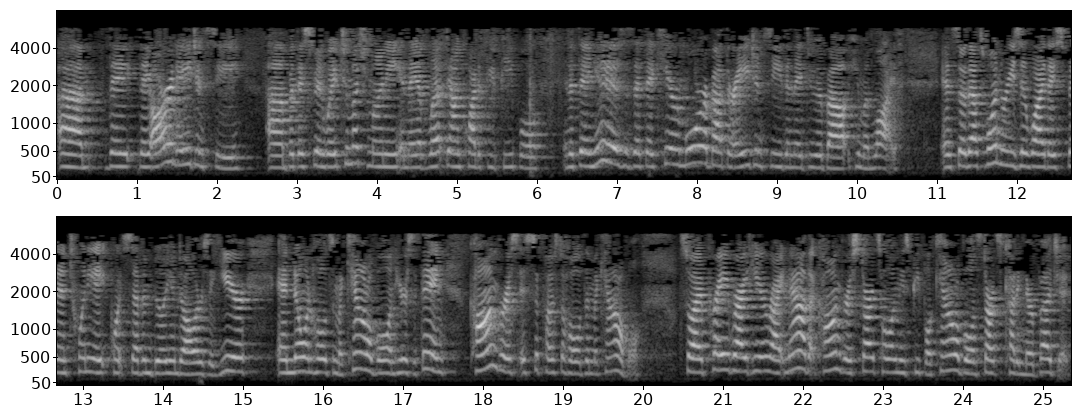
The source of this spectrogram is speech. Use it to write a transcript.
Um, they they are an agency, uh, but they spend way too much money and they have let down quite a few people. And the thing is, is that they care more about their agency than they do about human life. And so that's one reason why they spend $28.7 billion a year and no one holds them accountable. And here's the thing, Congress is supposed to hold them accountable. So I pray right here, right now that Congress starts holding these people accountable and starts cutting their budget.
